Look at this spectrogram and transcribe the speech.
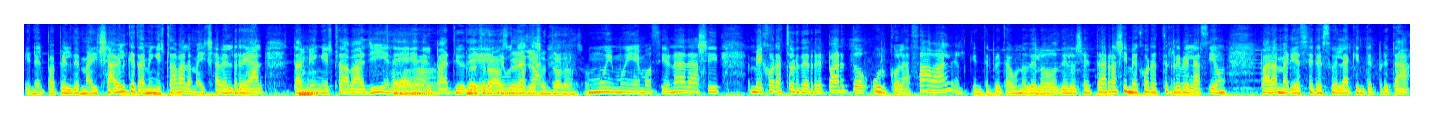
en el papel de Maisabel, que también estaba, la Maisabel Real también estaba allí en, el- en el patio de, de muy, muy emocionada, sí. Mejor actor de reparto, Úrcola Zaval, el que interpreta a uno de, los de los etarras, y mejor actriz revelación para María Cerezuela, que interpreta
